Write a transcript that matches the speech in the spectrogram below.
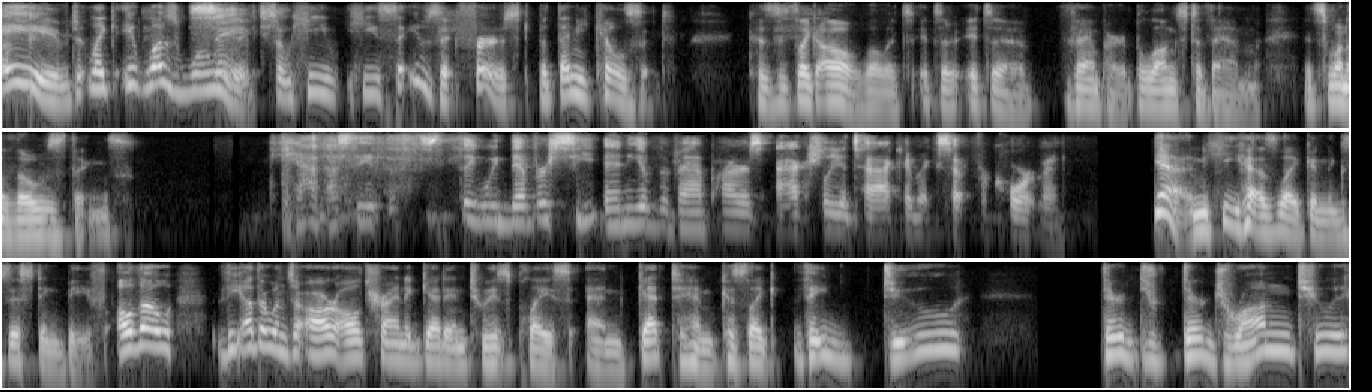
saved. Like, it was wounded. Saved. So he he saves it first, but then he kills it because it's like, oh well, it's it's a it's a vampire. It belongs to them. It's one of those things. yeah. That's the, that's the thing. We never see any of the vampires actually attack him except for Cortman. Yeah, and he has like an existing beef. Although the other ones are all trying to get into his place and get to him because like they do, they're they're drawn to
